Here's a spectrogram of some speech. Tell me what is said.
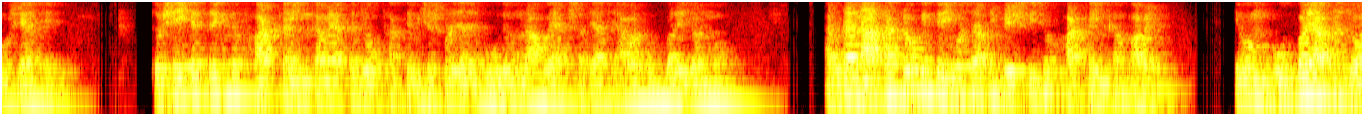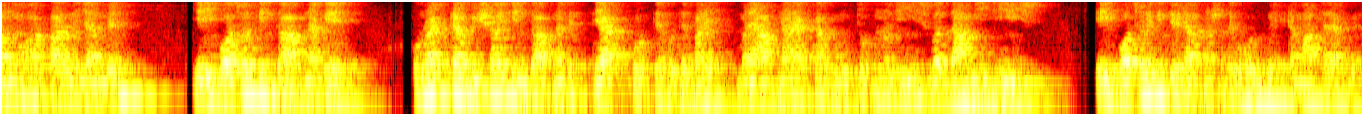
বসে আছে। তো সেই ক্ষেত্রে কিন্তু ফাটকা ইনকামের একটা যোগ থাকছে, বিশেষ করে যাদের বুধ এবং রাহু একসাথে আছে, আবার বুধবারেই জন্ম। আর ওটা না থাকলেও কিন্তু এই বছর আপনি বেশ কিছু ফাটকা ইনকাম পাবেন। এবং বুধবারে আপনার জন্ম হওয়ার কারণে জানবেন এই বছর কিন্তু আপনাকে কোনো একটা বিষয় কিন্তু আপনাকে ত্যাগ করতে হতে পারে। মানে আপনার একটা গুরুত্বপূর্ণ জিনিস বা দামি জিনিস, এই বছরে কিন্তু এটা আপনার সাথে ঘটবে, এটা মাথায় রাখবেন।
